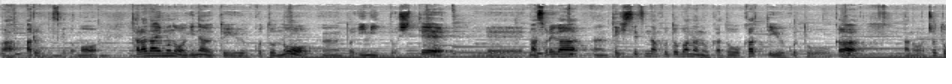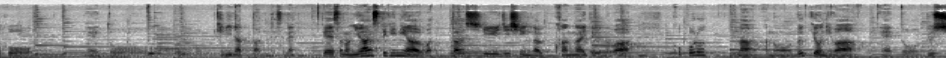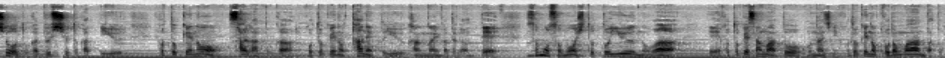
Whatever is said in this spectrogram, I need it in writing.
はあるんですけども足らないものを補うということのうんと意味として、えーまあ、それが、うん、適切な言葉なのかどうかっていうことがあのちょっとこう、えーと気になったんですね。でそのニュアンス的には私自身が考えているのは心、まあ、あの仏教には、えーと、仏性とか仏種とかっていう仏の差がとか仏の種という考え方があってそもそも人というのは、えー、仏様と同じ仏の子供なんだと。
